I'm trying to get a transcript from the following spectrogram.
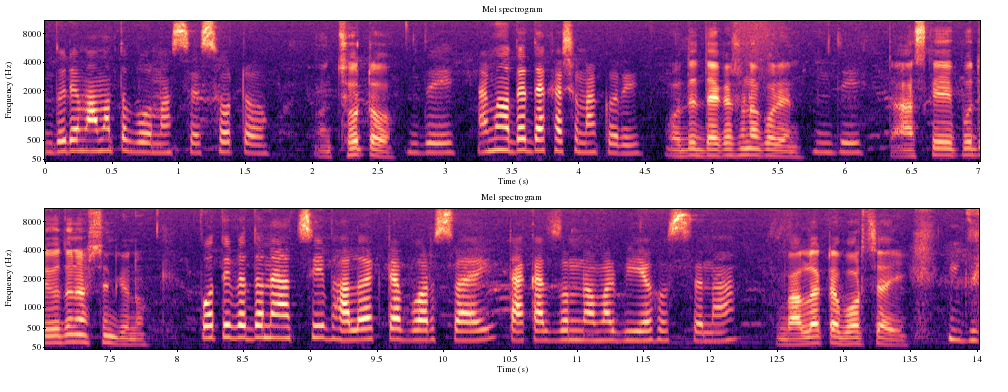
দূরে মামাতো বোন আছে ছোট। ছোট? জি আমি ওদের দেখাশোনা করি। ওদের দেখাশোনা করেন? জি। তা আজকে এই প্রতিবেদন আসছেন কেন? প্রতিবেদনে আছি ভালো একটা বর চাই টাকার জন্য আমার বিয়ে হচ্ছে না। ভালো একটা বর চাই? জি।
